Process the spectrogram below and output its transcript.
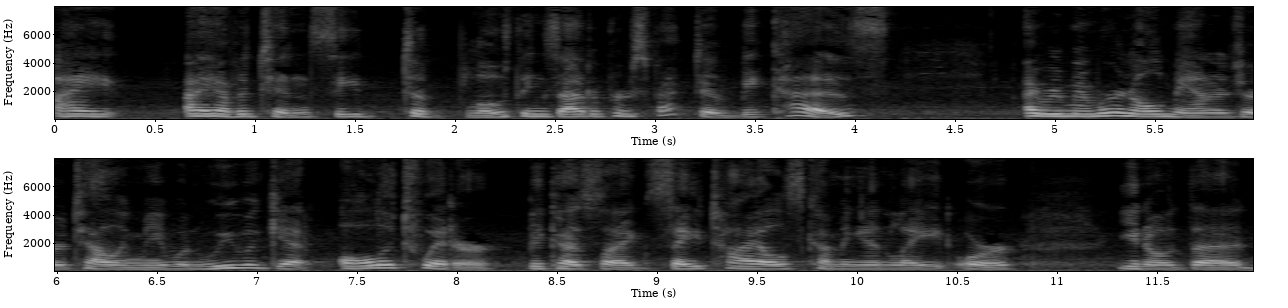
I I have a tendency to blow things out of perspective because I remember an old manager telling me when we would get all a Twitter because like say tiles coming in late or you know, the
